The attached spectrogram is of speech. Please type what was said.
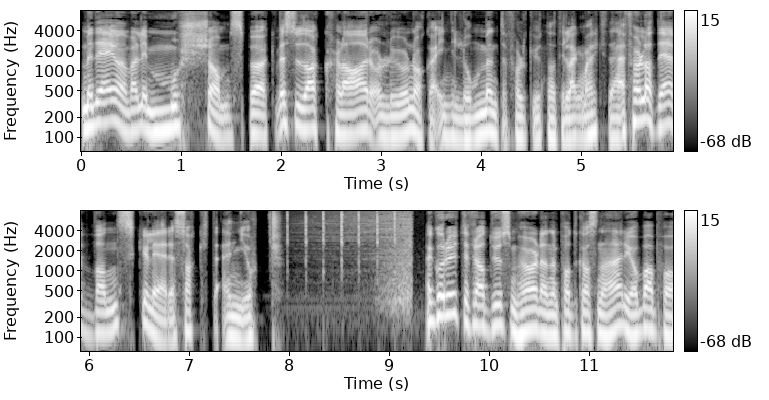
Men det er jo en veldig morsom spøk, hvis du da klarer å lure noe inn i lommen til folk uten at de legger merke til det. Jeg føler at det er vanskeligere sagt enn gjort. Jeg går ut ifra at du som hører denne podkasten her, jobber på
